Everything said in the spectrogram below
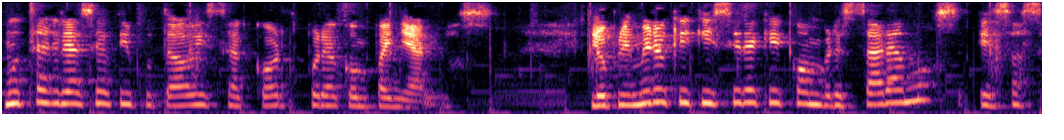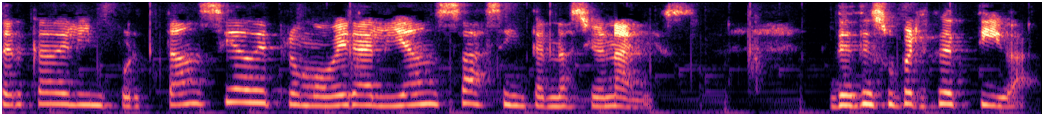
Muchas gracias, diputado Isa Cort, por acompañarnos. Lo primero que quisiera que conversáramos es acerca de la importancia de promover alianzas internacionales. Desde su perspectiva,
